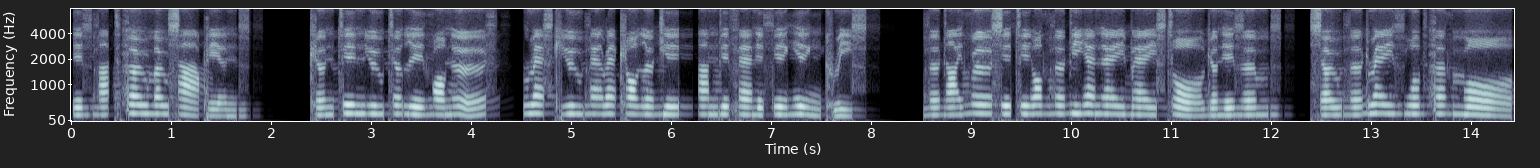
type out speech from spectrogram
is that Homo sapiens continue to live on Earth, rescue their ecology, and if anything increase the diversity of the DNA-based organisms, so the Greys would have more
